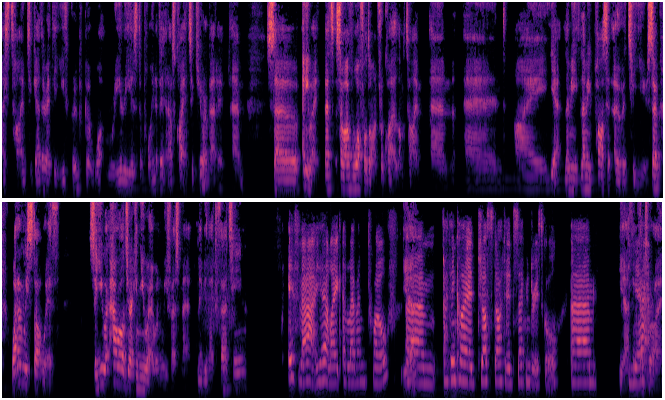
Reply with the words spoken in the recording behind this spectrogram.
nice time together at the youth group, but what really is the point of it? And I was quite insecure about it. Um, so anyway, that's so I've waffled on for quite a long time, um, and I yeah, let me let me pass it over to you. So why don't we start with so you, how old do you reckon you were when we first met? Maybe like thirteen. If that, yeah, like 11, 12. Yeah. Um, I think I had just started secondary school. Um, yeah, I think yeah. that's right.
